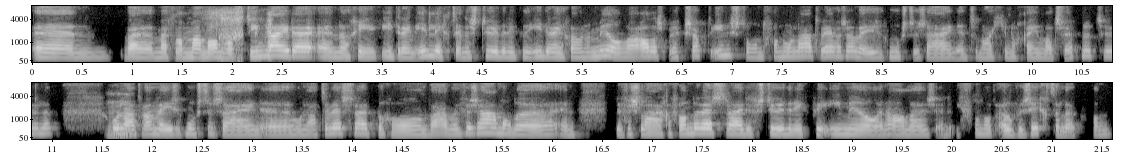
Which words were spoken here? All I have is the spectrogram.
En wij, mijn, mijn man was teamleider en dan ging ik iedereen inlichten en dan stuurde ik iedereen gewoon een mail waar alles exact in stond van hoe laat we ergens aanwezig moesten zijn. En toen had je nog geen WhatsApp natuurlijk. Hoe Mhm. laat we aanwezig moesten zijn, eh, hoe laat de wedstrijd begon, waar we verzamelden. En de verslagen van de wedstrijden verstuurde ik per e-mail en alles. En ik vond dat overzichtelijk, want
